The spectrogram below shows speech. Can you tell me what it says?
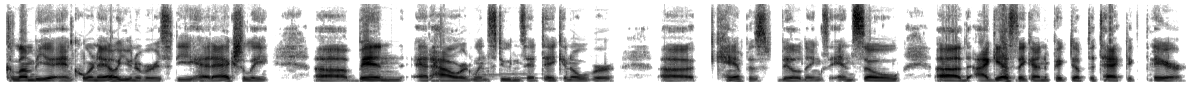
Columbia and Cornell University had actually uh, been at Howard when students had taken over uh, campus buildings. And so uh, I guess they kind of picked up the tactic there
